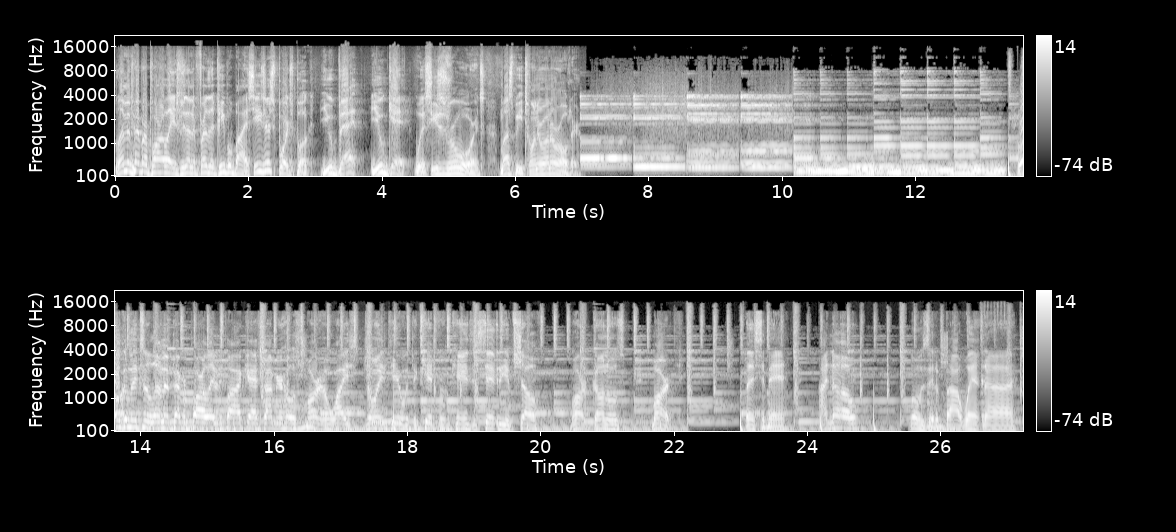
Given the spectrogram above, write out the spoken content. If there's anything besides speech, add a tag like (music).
Lemon Pepper Parlay is presented for the people by Caesars Sportsbook. You bet, you get with Caesars Rewards. Must be 21 or older. Welcome into the Lemon Pepper Parlay podcast. I'm your host, Martin Weiss, joined here with the kid from Kansas City himself, Mark Gunnels. Mark, listen, man, I know, what was it, about when uh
